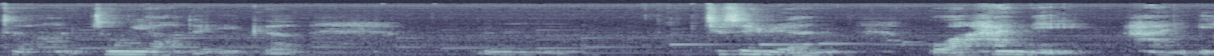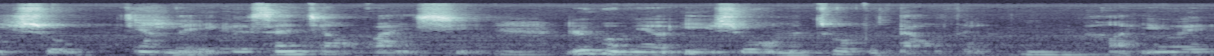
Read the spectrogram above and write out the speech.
这很重要的一个嗯，就是人我和你和艺术这样的一个三角关系。嗯如果没有艺术，我们做不到的。嗯啊，因为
